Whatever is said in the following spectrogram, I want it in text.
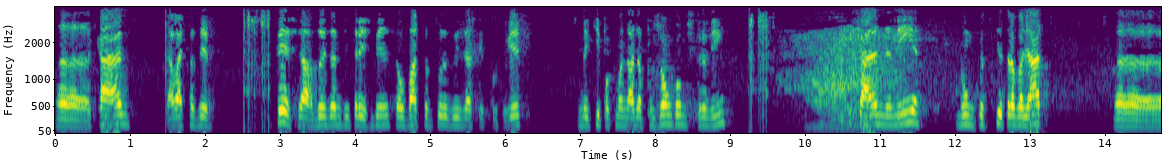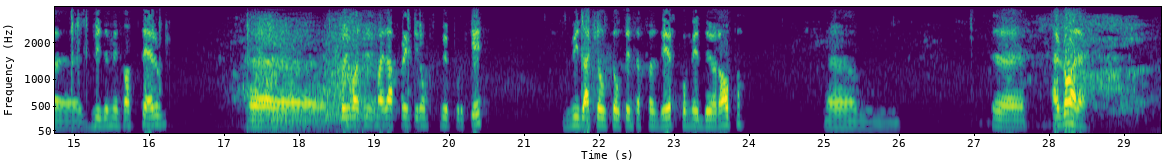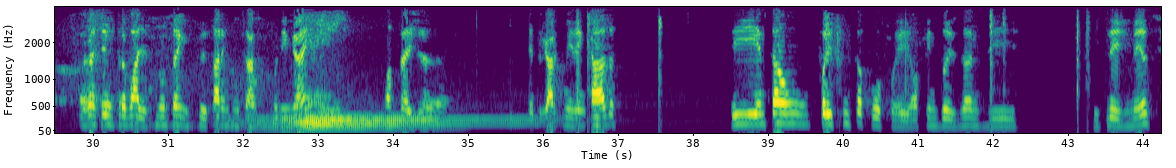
Uh, cá antes, já vai fazer, fez já dois anos e três meses a levar a tortura do exército português, uma equipa comandada por João Gomes Cravinho. Cá ando na minha, não conseguia trabalhar uh, devidamente ao cérebro. Uh, depois vocês mais à frente irão perceber porquê. Devido àquilo que ele tenta fazer, com medo da Europa. Um, Uh, agora, arranjei um trabalho que não tenho que estar em contato com ninguém, ou seja, entregar comida em casa. E então foi isso que me safou. Foi ao fim de dois anos e, e três meses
